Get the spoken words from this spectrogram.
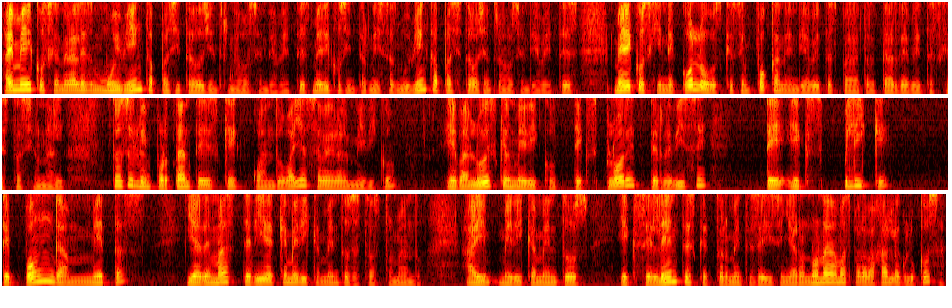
Hay médicos generales muy bien capacitados y entrenados en diabetes, médicos internistas muy bien capacitados y entrenados en diabetes, médicos ginecólogos que se enfocan en diabetes para tratar diabetes gestacional. Entonces lo importante es que cuando vayas a ver al médico, evalúes que el médico te explore, te revise, te explique, te ponga metas y además te diga qué medicamentos estás tomando. Hay medicamentos excelentes que actualmente se diseñaron no nada más para bajar la glucosa,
